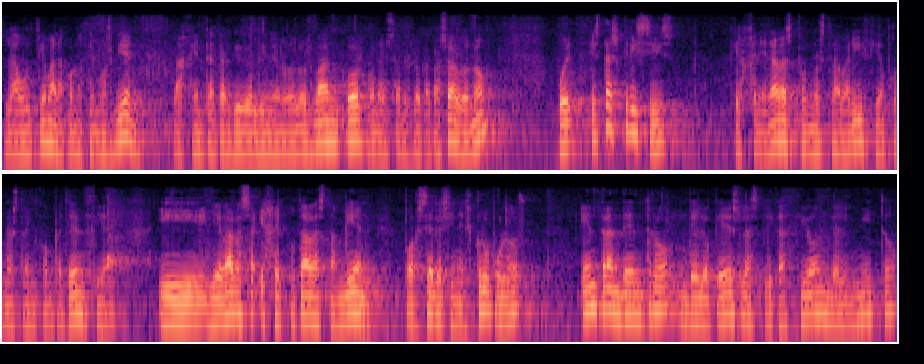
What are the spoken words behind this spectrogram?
La última la conocemos bien. La gente ha perdido el dinero de los bancos, bueno, sabéis lo que ha pasado, ¿no? Pues estas crisis, que generadas por nuestra avaricia, por nuestra incompetencia y llevadas, ejecutadas también por seres sin escrúpulos, entran dentro de lo que es la explicación del mito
